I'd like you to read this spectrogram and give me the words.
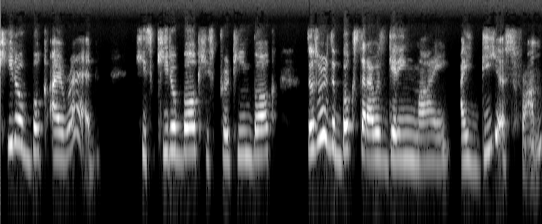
keto book I read. His keto book, his protein book. Those were the books that I was getting my ideas from.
